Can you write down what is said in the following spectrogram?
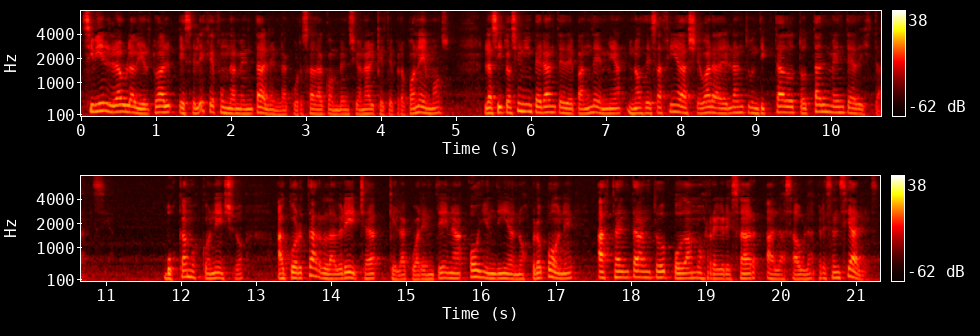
Si bien el aula virtual es el eje fundamental en la cursada convencional que te proponemos, la situación imperante de pandemia nos desafía a llevar adelante un dictado totalmente a distancia. Buscamos con ello acortar la brecha que la cuarentena hoy en día nos propone hasta en tanto podamos regresar a las aulas presenciales.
